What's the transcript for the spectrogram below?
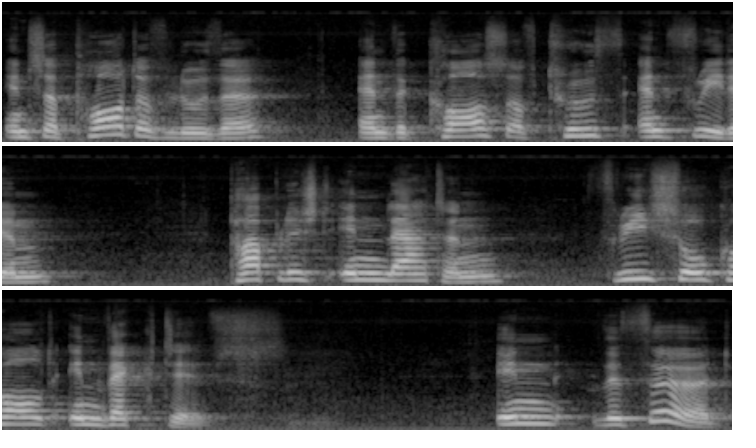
in support of Luther and the cause of truth and freedom, published in Latin three so-called invectives. In the third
